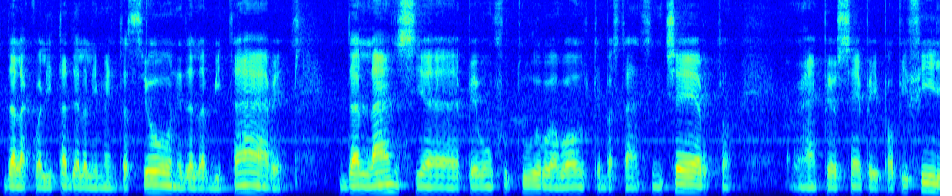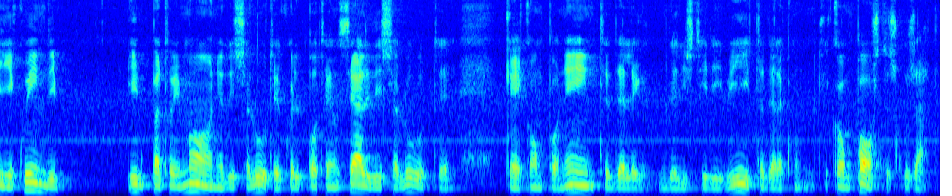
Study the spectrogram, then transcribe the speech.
dalla qualità dell'alimentazione, dall'abitare, dall'ansia per un futuro a volte abbastanza incerto, eh, per sé e per i propri figli, quindi il patrimonio di salute, quel potenziale di salute che è componente delle, degli stili di vita, della, composto scusate,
